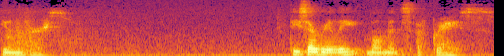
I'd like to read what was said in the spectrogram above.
universe. These are really moments of grace.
